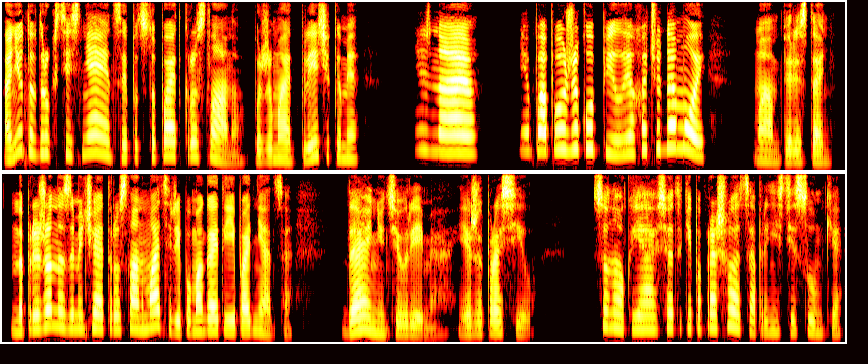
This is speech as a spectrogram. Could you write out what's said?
Анюта вдруг стесняется и подступает к Руслану, пожимает плечиками. «Не знаю. Мне папа уже купил. Я хочу домой». «Мам, перестань». Напряженно замечает Руслан матери и помогает ей подняться. «Дай Анюте время. Я же просил». «Сынок, я все таки попрошу отца принести сумки.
